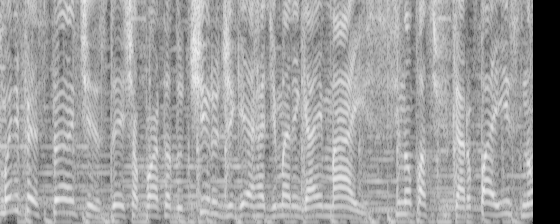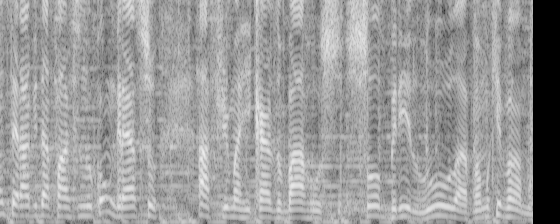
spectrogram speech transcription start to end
Manifestantes deixam a porta do tiro de guerra de Maringá e mais. Se não pacificar o país, não terá vida fácil no Congresso, afirma Ricardo Barros sobre Lula. Vamos que vamos.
